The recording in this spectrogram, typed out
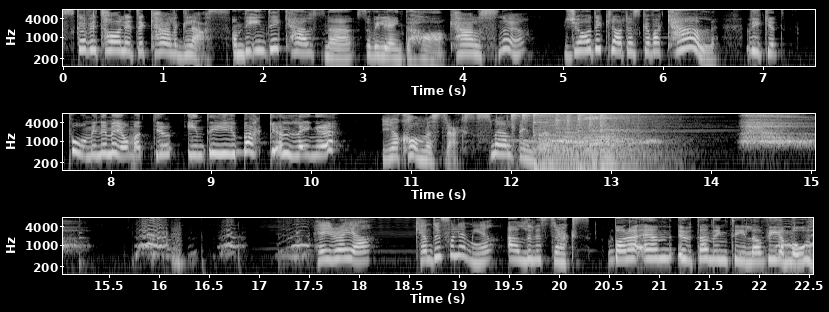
Ska vi ta lite kall glass? Om det inte är kall snö så vill jag inte ha. Kall snö? Ja, det är klart den ska vara kall. Vilket påminner mig om att jag inte är i backen längre. Jag kommer strax. Smält inte. Hej Raya, kan du följa med? Alldeles strax. Bara en utandning till av vemod.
